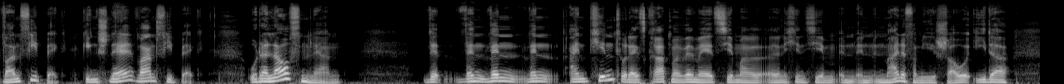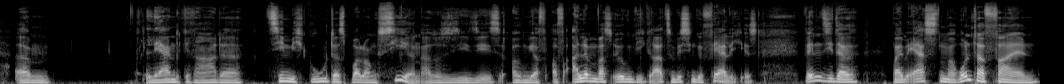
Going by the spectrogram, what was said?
War ein Feedback. Ging schnell, war ein Feedback. Oder laufen lernen. Wenn, wenn, wenn ein Kind, oder jetzt gerade mal, wenn wir jetzt hier mal, wenn ich hier in, in, in meine Familie schaue, Ida ähm, lernt gerade ziemlich gut das Balancieren. Also sie, sie ist irgendwie auf, auf allem, was irgendwie gerade so ein bisschen gefährlich ist. Wenn sie da beim ersten Mal runterfallen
